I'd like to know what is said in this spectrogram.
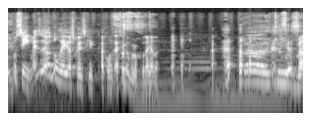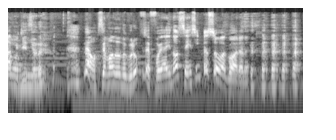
grupo sim, mas eu não leio as coisas que acontecem no grupo, né, Renan? Ai, que Você sabe disso, minha, né? né? Não, você mandou no grupo, você foi a inocência em pessoa agora, né?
